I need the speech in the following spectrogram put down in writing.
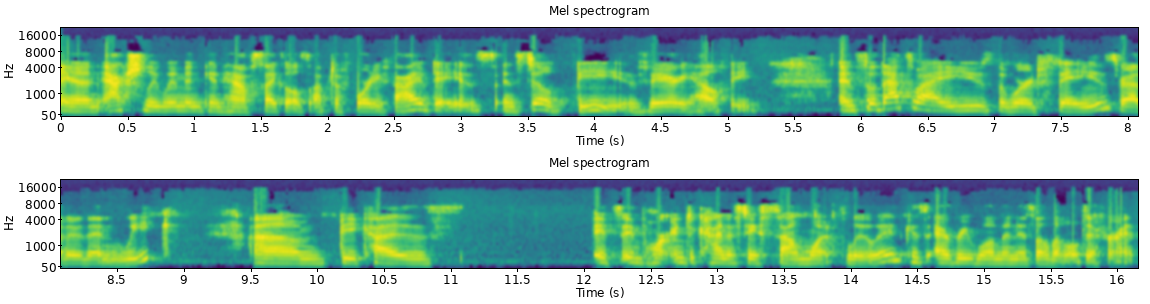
and actually women can have cycles up to 45 days and still be very healthy. And so that's why i use the word phase rather than week um, because it's important to kind of stay somewhat fluid because every woman is a little different.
